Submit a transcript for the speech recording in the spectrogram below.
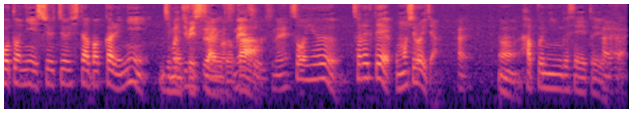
ことに集中したばっかりに自まあ滅しちゃうとか、そうですね。そういうそれって面白いじゃん、はい。うん、ハプニング性というか、はいはいはい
